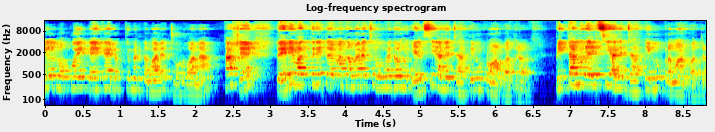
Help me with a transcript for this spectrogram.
એ લોકોએ કઈ કઈ ડોક્યુમેન્ટ તમારે જોડવાના થશે. તો એની વાત કરીએ તો એમાં તમારે છે ઉમેદવારનું એલસી અને જાતિનું પ્રમાણપત્ર, પિતાનું એલસી અને જાતિનું પ્રમાણપત્ર,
